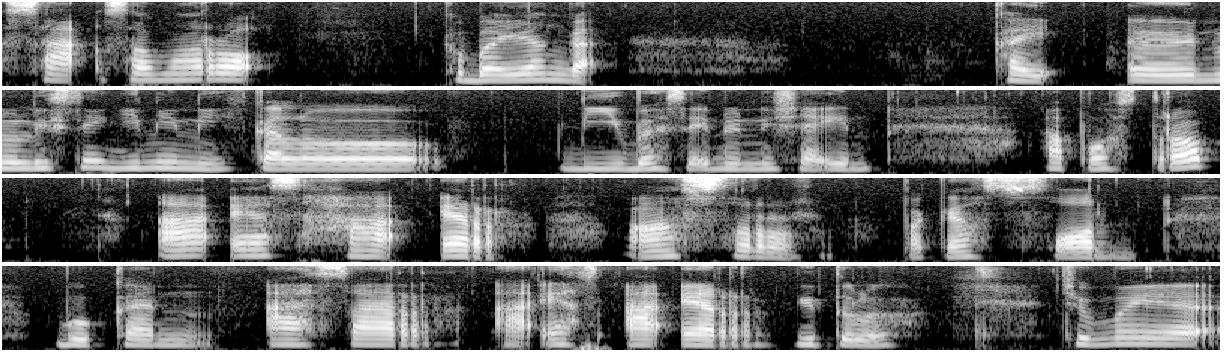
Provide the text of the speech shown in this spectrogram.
sa sama ro. Kebayang nggak? Kayak e, nulisnya gini nih kalau di bahasa Indonesiain. Apostrof a s h r asar pakai sod. Bukan asar a s a r gitu loh. Cuma ya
